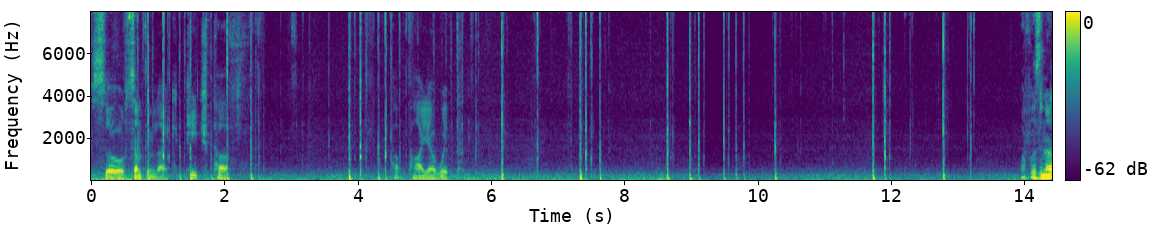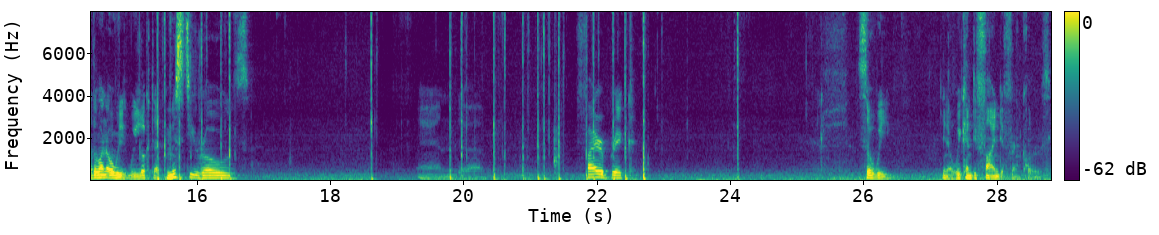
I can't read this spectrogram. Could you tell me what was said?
So something like peach puff, papaya whip. What was another one? Oh, we, we looked at Misty Rose and uh, Fire Brick. So we, you know, we can define different colors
